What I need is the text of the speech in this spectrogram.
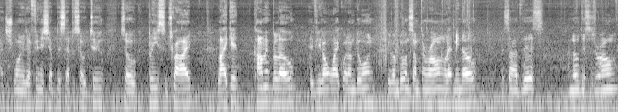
I just wanted to finish up this episode too. So please subscribe, like it, comment below if you don't like what I'm doing. If I'm doing something wrong, let me know. Besides this, I know this is wrong.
